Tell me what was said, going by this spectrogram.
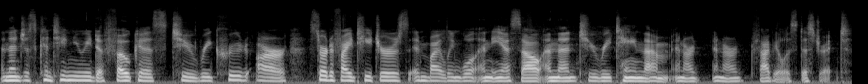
And then just continuing to focus to recruit our certified teachers in bilingual and ESL and then to retain them in our in our fabulous district.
